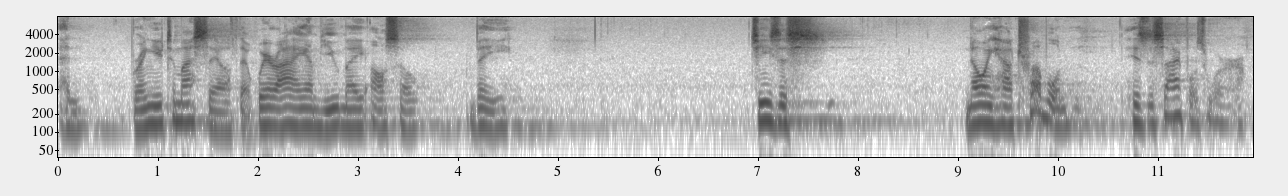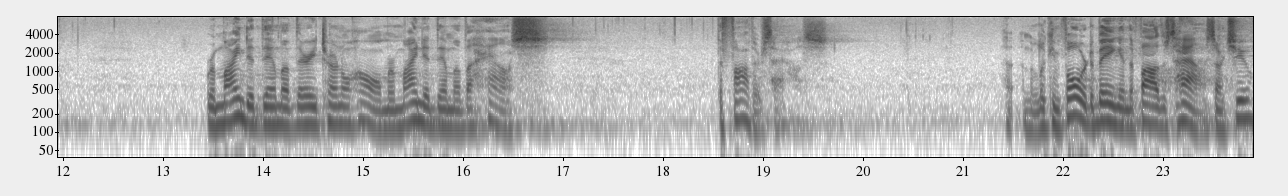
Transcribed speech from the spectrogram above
and bring you to myself, that where I am, you may also be. Jesus, knowing how troubled his disciples were, reminded them of their eternal home, reminded them of a house, the Father's house. I'm looking forward to being in the Father's house, aren't you?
